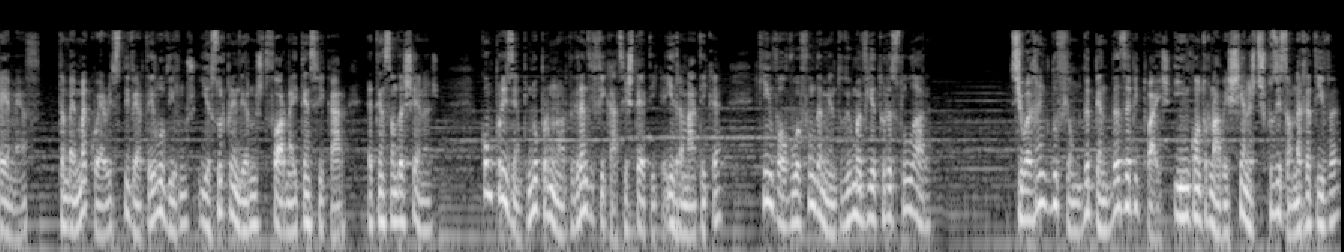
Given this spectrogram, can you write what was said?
IMF, também McQuarrie se diverte a iludir-nos e a surpreender-nos de forma a intensificar a tensão das cenas, como por exemplo no pormenor de grande eficácia estética e dramática que envolve o afundamento de uma viatura celular. Se o arranque do filme depende das habituais e incontornáveis cenas de exposição narrativa,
